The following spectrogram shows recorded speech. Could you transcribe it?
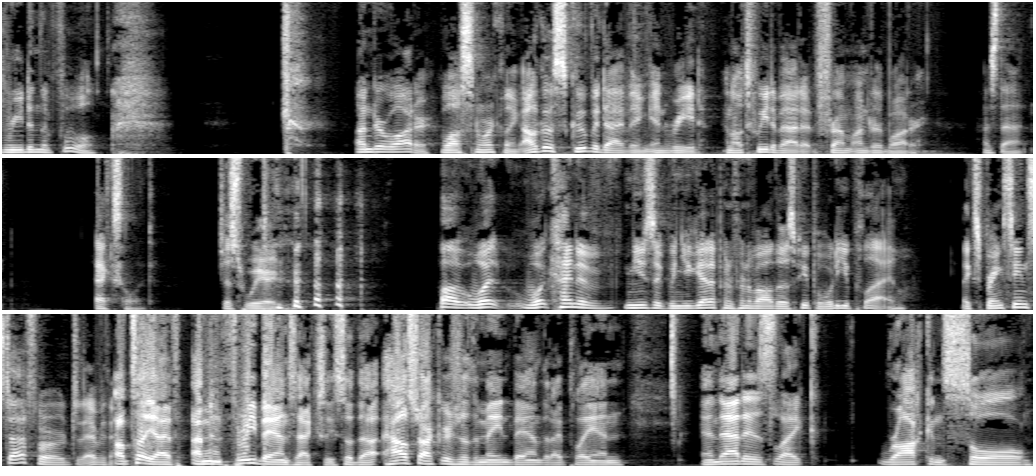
read in the pool. Underwater while snorkeling. I'll go scuba diving and read, and I'll tweet about it from underwater. How's that? Excellent. Just weird. Well, what what kind of music when you get up in front of all those people? What do you play? Like Springsteen stuff or everything? I'll tell you, i am in three bands actually. So the House Rockers are the main band that I play in, and that is like rock and soul,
